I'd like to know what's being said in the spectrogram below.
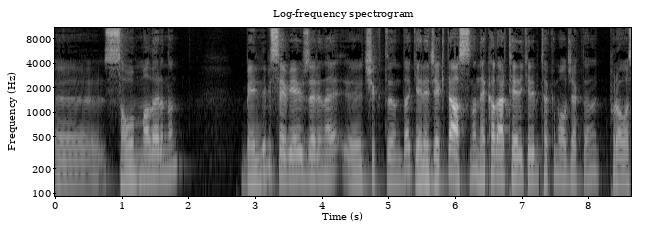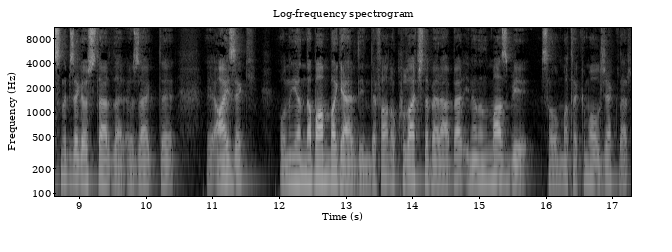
e, savunmalarının belli bir seviye üzerine e, çıktığında gelecekte aslında ne kadar tehlikeli bir takım olacaklarını provasını bize gösterdiler. Özellikle e, Isaac onun yanına Bamba geldiğinde falan o kulaçla beraber inanılmaz bir savunma takımı olacaklar.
